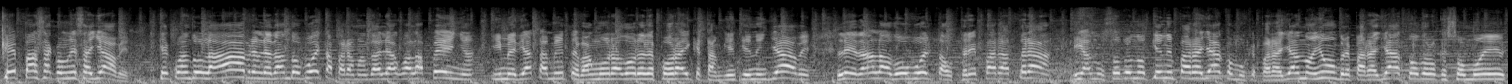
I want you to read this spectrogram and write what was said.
¿Qué pasa con esa llave? Que cuando la abren le dan dos vueltas para mandarle agua a la peña, inmediatamente van moradores de por ahí que también tienen llave, le dan las dos vueltas o tres para atrás y a nosotros nos tienen para allá, como que para allá no hay hombre, para allá todo lo que somos es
